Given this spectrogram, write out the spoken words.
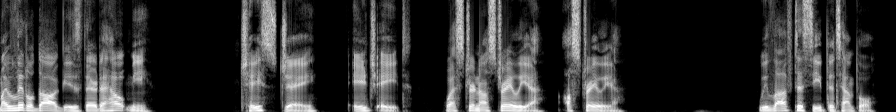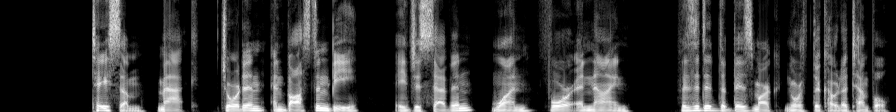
my little dog is there to help me. Chase J., age 8, Western Australia, Australia. We love to see the temple. Taysom, Mac, Jordan, and Boston B ages 7, 1, 4, and 9, visited the Bismarck, North Dakota temple.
